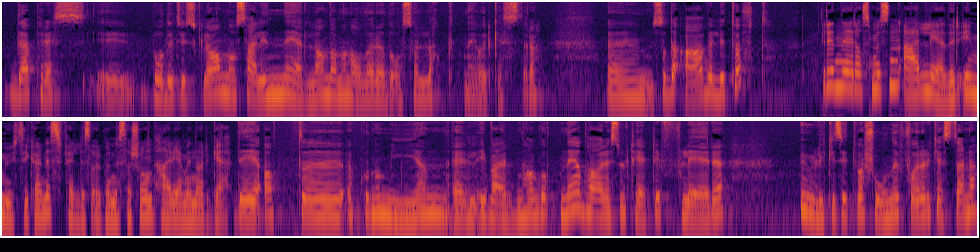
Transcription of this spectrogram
Det er press både i Tyskland og særlig i Nederland, der man allerede også har lagt ned orkesteret. Så det er veldig tøft. René Rasmussen er leder i Musikernes Fellesorganisasjon her hjemme i Norge. Det at økonomien i verden har gått ned, har resultert i flere ulike situasjoner for orkestrene.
